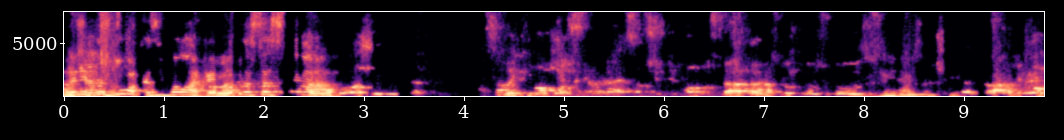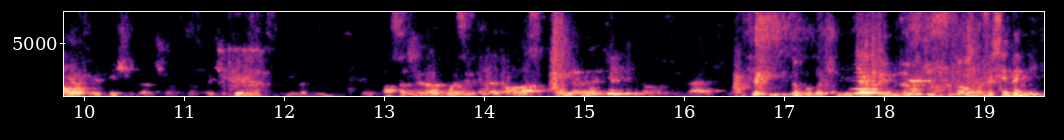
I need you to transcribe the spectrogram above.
Ми не про докази балакаємо, а про состав. А сам диплом является вообще диплом. Дата наступного судового Знімай засідання. случай. 2026 о 14 годині. То есть пассажиров возят, это у нас военная техника возит, да? Или ж Учасники, до побачення. Дякуємо за участь в судовому засіданні.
